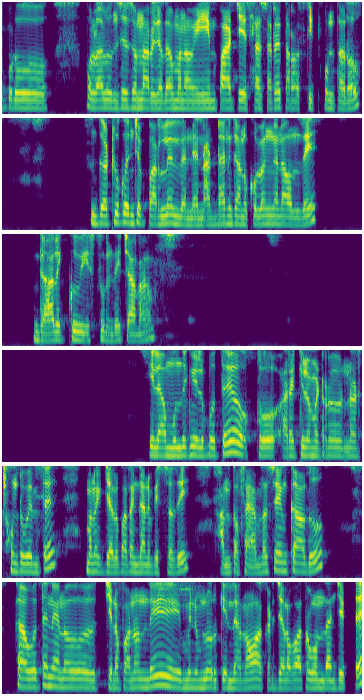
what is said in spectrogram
ఇప్పుడు పొలాలు ఉంచేసి ఉన్నారు కదా మనం ఏం పాటు చేసినా సరే తర్వాత తిట్టుకుంటారు. గట్లు కొంచెం పర్లేదండి నడ్డానికి అనుకూలంగానే ఉంది. గాలి ఎక్కువ వీస్తుంది చాలా. ఇలా ముందుకు వెళ్ళిపోతే ఒక్కో అర కిలోమీటర్ నడుచుకుంటూ వెళ్తే మనకి జలపాతం కనిపిస్తుంది. అంత ఫేమస్ ఏం కాదు. కాకపోతే నేను చిన్న పని ఉండి మినిమలూరుకి వెళ్ళాను. అక్కడ జలపాతం ఉందని చెప్తే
